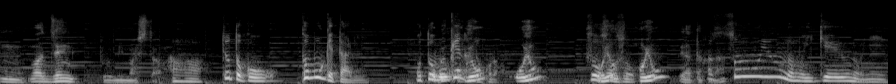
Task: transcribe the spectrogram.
うん。は全部見ました。ああちょっとこうとぼけたりおとぼけなところおよ？そうそうそう。およ？やったかな？そういうのもいけるのに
